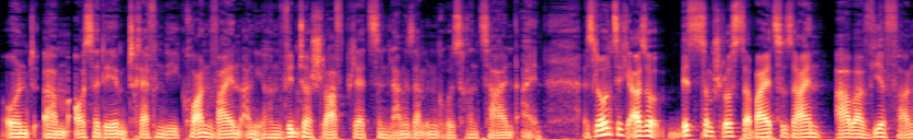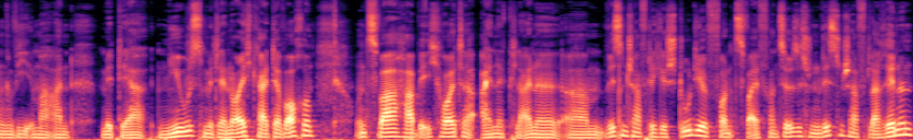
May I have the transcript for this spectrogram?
und ähm, außerdem treffen die Kornweinen an ihren Winterschlafplätzen langsam in größeren Zahlen ein. Es lohnt sich also bis zum Schluss dabei zu sein, aber wir fangen wie immer an mit der News, mit der Neuigkeit der Woche. Und zwar habe ich heute eine kleine ähm, wissenschaftliche Studie von zwei französischen Wissenschaftlerinnen,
